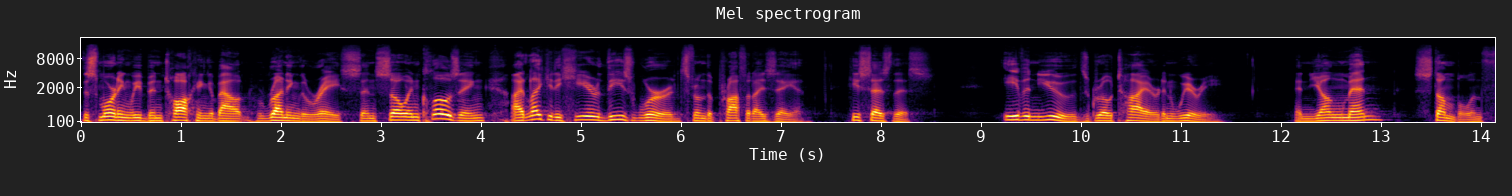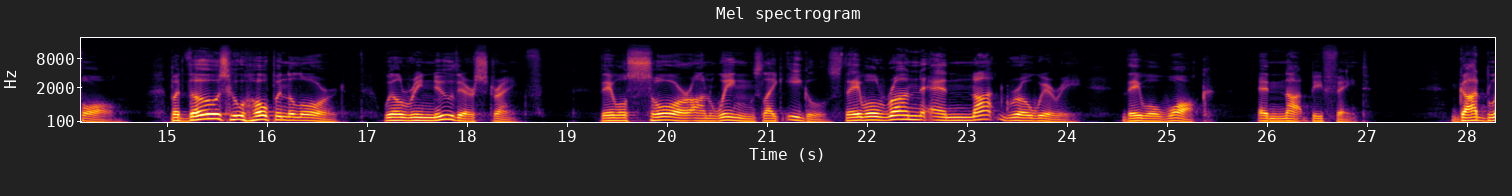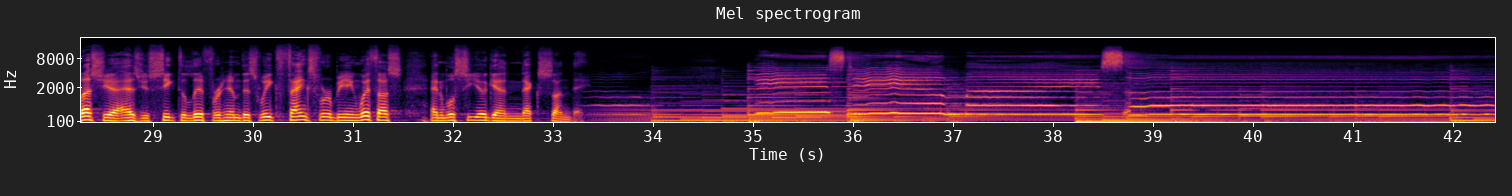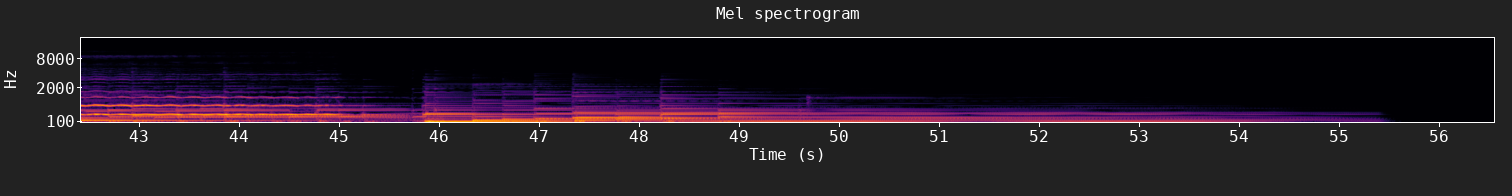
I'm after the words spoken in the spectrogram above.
This morning we've been talking about running the race, and so in closing, I'd like you to hear these words from the prophet Isaiah. He says this Even youths grow tired and weary, and young men stumble and fall. But those who hope in the Lord will renew their strength. They will soar on wings like eagles. They will run and not grow weary. They will walk and not be faint. God bless you as you seek to live for Him this week. Thanks for being with us, and we'll see you again next Sunday.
